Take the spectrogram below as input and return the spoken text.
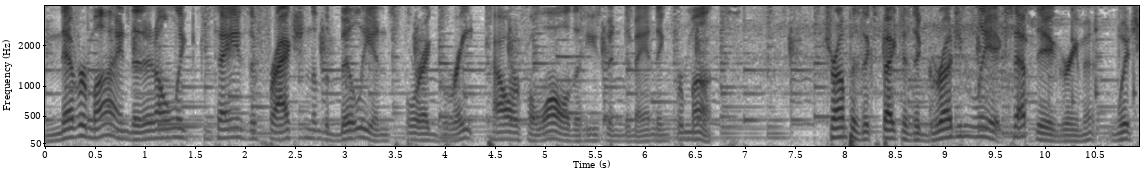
Never mind that it only contains a fraction of the billions for a great, powerful wall that he's been demanding for months. Trump is expected to grudgingly accept the agreement, which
